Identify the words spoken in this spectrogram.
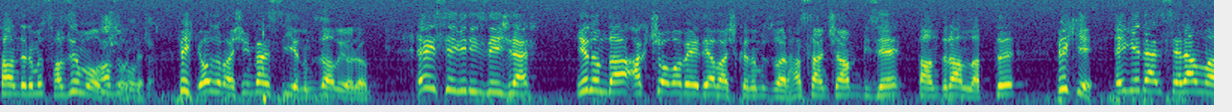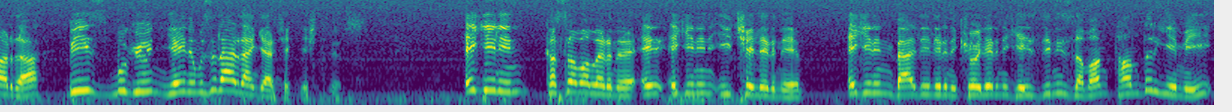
tandırımız hazır mı olmuş Hazır olacak? olacak. Peki o zaman şimdi ben sizi yanımıza alıyorum. Evet sevgili izleyiciler, yanımda Akçaova Belediye Başkanımız var. Hasan Çam bize tandırı anlattı. Peki Ege'den selam var da biz bugün yayınımızı nereden gerçekleştiriyoruz? Ege'nin kasabalarını, E- Ege'nin ilçelerini, Ege'nin beldelerini, köylerini gezdiğiniz zaman tandır yemeği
